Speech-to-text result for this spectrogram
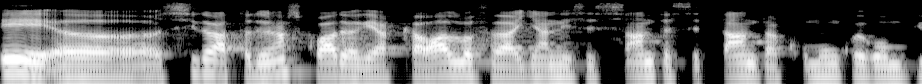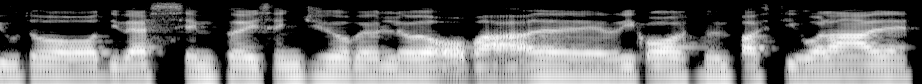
e uh, si tratta di una squadra che a cavallo fra gli anni 60 e 70 ha comunque compiuto diverse imprese in giro per l'Europa. Eh, ricordo in particolare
